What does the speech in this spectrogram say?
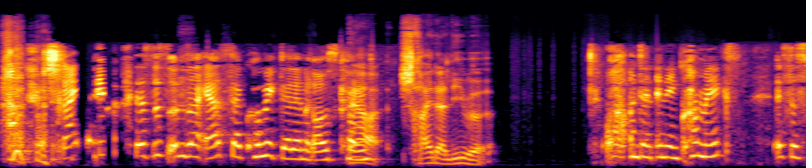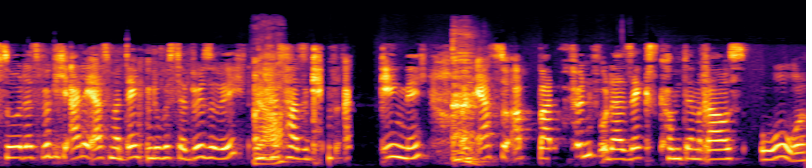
Schrei der Liebe. Das ist unser erster Comic, der dann rauskommt. ja, Schrei der Liebe. Oh, und dann in den Comics ist es so, dass wirklich alle erstmal denken, du bist der Bösewicht und Ja. Hasshase kämpft gegen dich. Und erst so ab Band 5 oder 6 kommt dann raus, oh,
